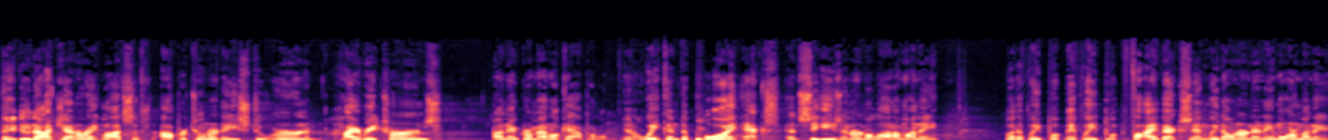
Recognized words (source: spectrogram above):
they do not generate lots of opportunities to earn high returns on incremental capital. You know, we can deploy X at See's and earn a lot of money, but if we put if we put 5x in, we don't earn any more money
